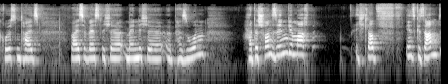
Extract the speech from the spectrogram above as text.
größtenteils weiße, westliche, männliche äh, Personen, hat es schon Sinn gemacht, ich glaube, insgesamt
